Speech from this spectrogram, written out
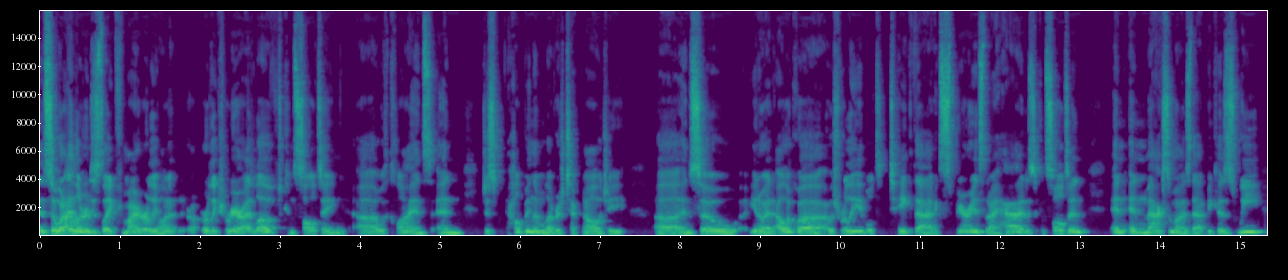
and so what I learned is like from my early on early career, I loved consulting uh, with clients and just helping them leverage technology. Uh, and so you know at Eloqua, I was really able to take that experience that I had as a consultant and and maximize that because we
